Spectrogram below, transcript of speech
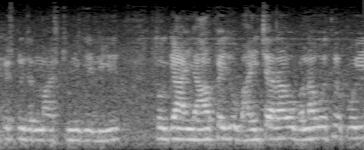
कृष्ण जन्माष्टमी के लिए। तो क्या यहाँ पे जो भाईचारा वो बना हुआ इसमें कोई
